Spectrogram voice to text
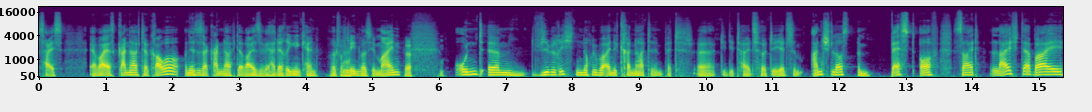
Das heißt, er war erst Gandalf der Graue und jetzt ist er Gandalf der Weise. Wer Herr der Ringe kennt, wird verstehen, was wir meinen. Ja. Und ähm, wir berichten noch über eine Granate im Bett. Äh, die Details hört ihr jetzt im Anschluss im Best of. Seid live dabei,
